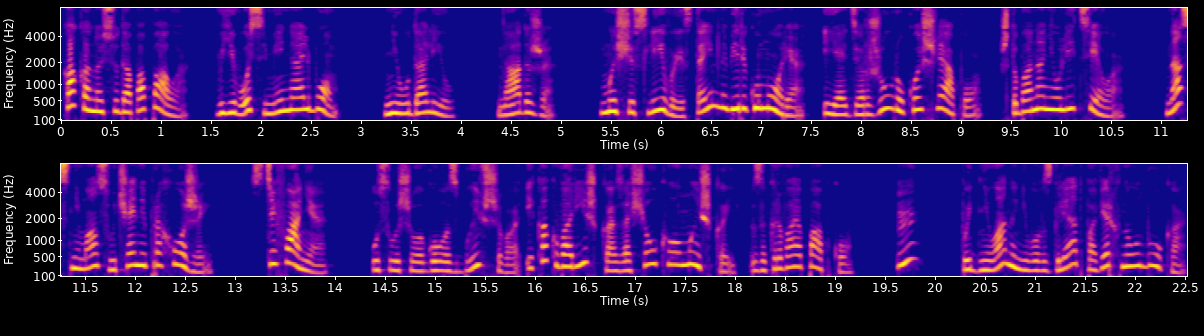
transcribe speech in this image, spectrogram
Как оно сюда попало? В его семейный альбом. Не удалил. Надо же. Мы счастливые, стоим на берегу моря, и я держу рукой шляпу, чтобы она не улетела. Нас снимал случайный прохожий. «Стефания!» — услышала голос бывшего и как воришка защелкала мышкой, закрывая папку. «М?» — подняла на него взгляд поверх ноутбука.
